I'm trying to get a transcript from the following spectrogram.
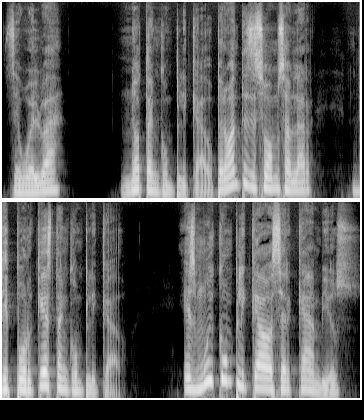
se vuelva no tan complicado. Pero antes de eso vamos a hablar de por qué es tan complicado. Es muy complicado hacer cambios,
